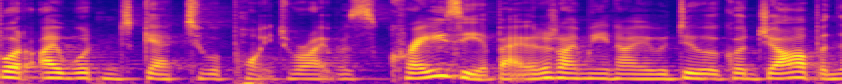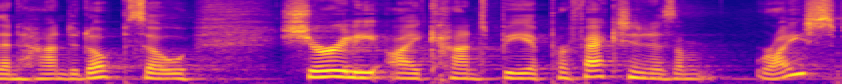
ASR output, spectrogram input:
but I wouldn't get to a point where I was crazy about it. I mean, I would do a good job and then hand it up. So surely I can't be a perfectionism, right?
